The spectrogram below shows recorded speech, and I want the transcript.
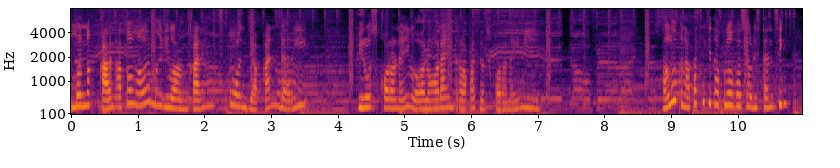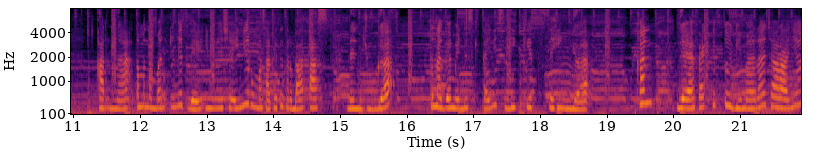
menekan atau malah menghilangkan si lonjakan dari virus corona ini loh orang-orang yang terpapar virus corona ini. Lalu kenapa sih kita perlu social distancing? Karena teman-teman inget deh Indonesia ini rumah sakitnya terbatas. Dan juga tenaga medis kita ini sedikit sehingga kan gak efektif tuh gimana caranya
